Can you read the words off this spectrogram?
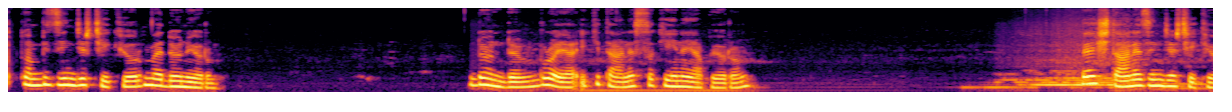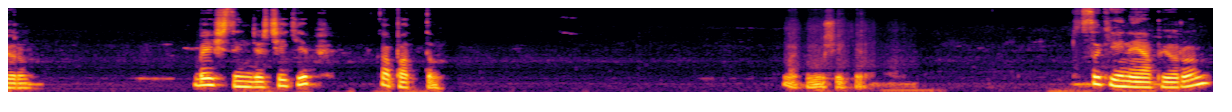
Buradan bir zincir çekiyorum ve dönüyorum. Döndüm. Buraya iki tane sık iğne yapıyorum. 5 tane zincir çekiyorum. 5 zincir çekip kapattım. Bakın bu şekilde. Sık iğne yapıyorum.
